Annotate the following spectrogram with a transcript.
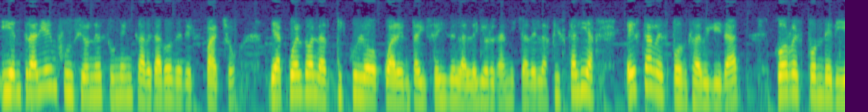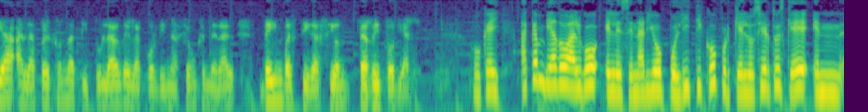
y entraría en funciones un encargado de despacho de acuerdo al artículo 46 de la Ley Orgánica de la Fiscalía. Esta responsabilidad correspondería a la persona titular de la Coordinación General de Investigación Territorial. Ok, ¿ha cambiado algo el escenario político? Porque lo cierto es que en,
